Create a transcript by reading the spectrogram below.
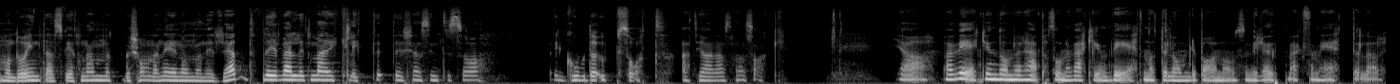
om man då inte ens vet namnet på personen? Är det någon man är rädd? Det är väldigt märkligt. Det känns inte så goda uppsåt att göra en sån här sak. Ja, man vet ju inte om den här personen verkligen vet något eller om det bara är någon som vill ha uppmärksamhet eller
